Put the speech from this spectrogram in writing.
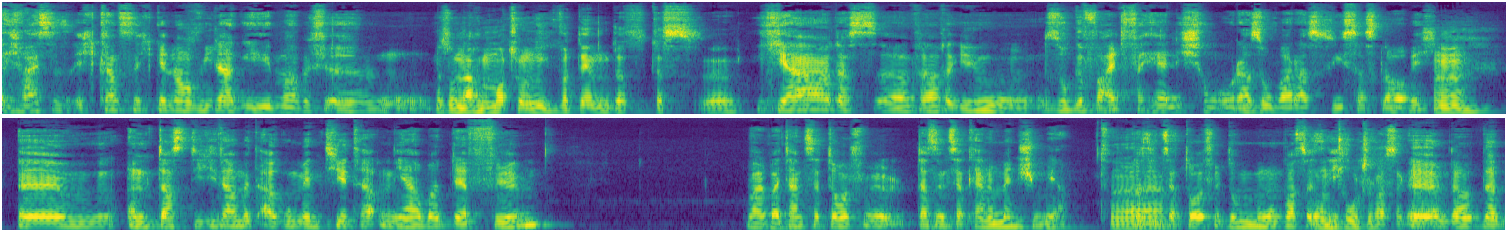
ich weiß es, ich kann es nicht genau wiedergeben, aber ich, ähm, So nach dem Motto, was denn? Das, das, äh, ja, das äh, so Gewaltverherrlichung oder so war das, hieß das, glaube ich. mh, Ähm, und dass die damit argumentiert hatten, ja, aber der Film, weil bei Tanz der Teufel, da sind es ja keine Menschen mehr. Da sind es ja Teufel, Dämonen, was weiß ich. Untote Wasser. Ähm, da, da,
